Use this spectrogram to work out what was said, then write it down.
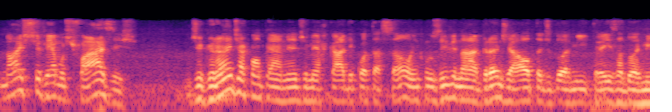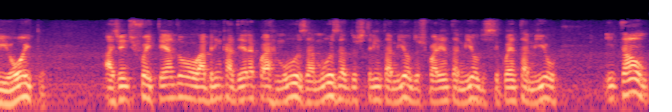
nós tivemos fases de grande acompanhamento de mercado e cotação, inclusive na grande alta de 2003 a 2008, a gente foi tendo a brincadeira com as musas, a musa dos 30 mil, dos 40 mil, dos 50 mil. Então,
